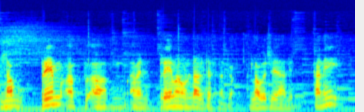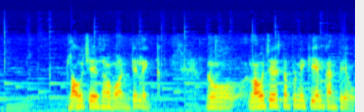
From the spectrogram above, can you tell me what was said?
లవ్ ప్రేమ ఐ మీన్ ప్రేమ ఉండాలి డెఫినెట్గా లవ్ చేయాలి. కానీ లవ్ చేసావు అంటే లైక్ నువ్వు లవ్ చేసినప్పుడు నీకేం కనిపించవు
